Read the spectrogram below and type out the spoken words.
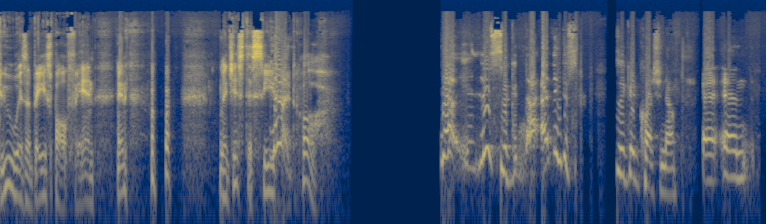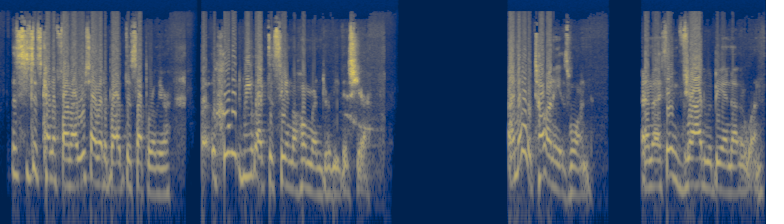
do as a baseball fan, and like, just to see that. Oh, No, this is a good. I think this is a good question now, and, and this is just kind of fun. I wish I would have brought this up earlier. Uh, Who would we like to see in the home run derby this year? I know Ohtani is one, and I think Vlad would be another one.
